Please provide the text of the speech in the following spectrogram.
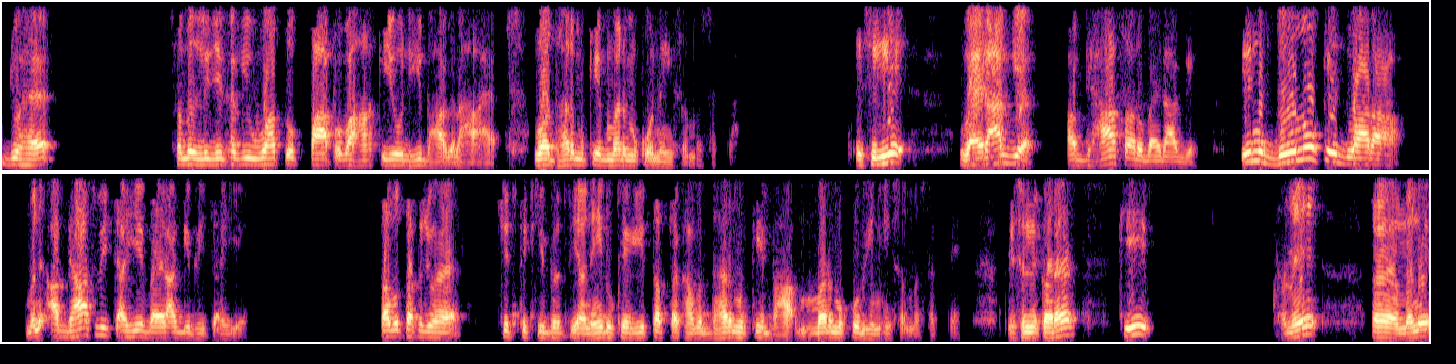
जो है, समझ लीजिएगा कि वह तो पाप वहा की ओर ही भाग रहा है। वह धर्म के मर्म को नहीं समझ सकता। इसलिए वैराग्य, अभ्यास और वैराग्य इन दोनों के द्वारा मैंने अभ्यास भी चाहिए, वैराग्य भी चाहिए। तब तक जो है, चित्त की वृत्तियाँ नहीं रुकेगी, तब तक हम धर्म के मर्म को भी नहीं समझ सकते। इसलिए करें कि हमें मैंने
